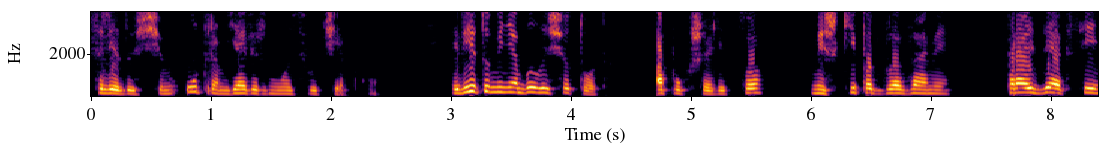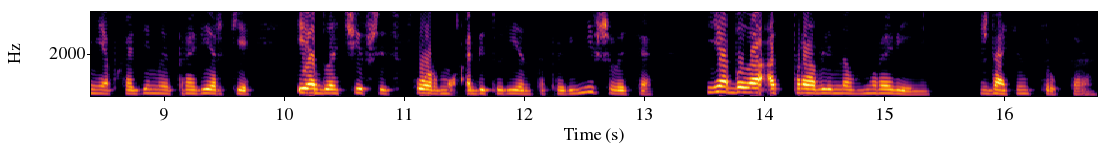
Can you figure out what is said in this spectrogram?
Следующим утром я вернулась в учебку. Вид у меня был еще тот. Опухшее лицо, мешки под глазами. Пройдя все необходимые проверки и облачившись в форму абитуриента провинившегося, я была отправлена в муравейник ждать инструктора.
